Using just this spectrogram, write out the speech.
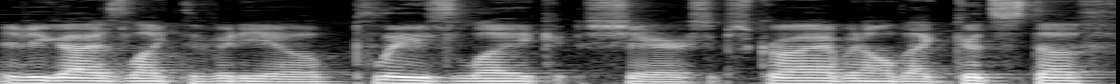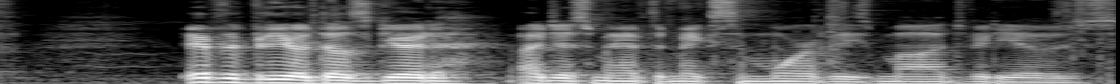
If you guys liked the video, please like, share, subscribe, and all that good stuff. If the video does good, I just may have to make some more of these mod videos.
